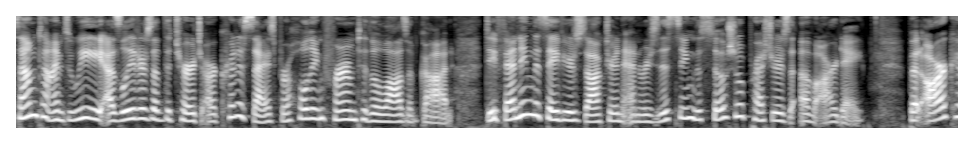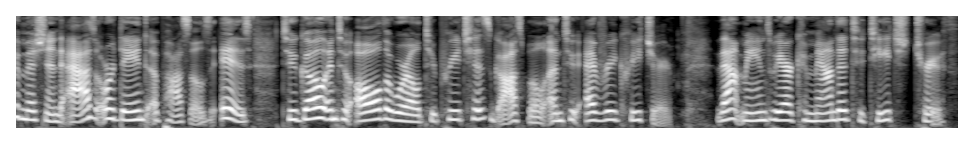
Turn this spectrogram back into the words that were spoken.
Sometimes we, as leaders of the church, are criticized for holding firm to the laws of God, defending the Savior's doctrine, and resisting the social pressures of our day. But our commissioned as ordained apostles is to go into all the world to preach His gospel unto every creature. That means we are commanded to teach truth.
